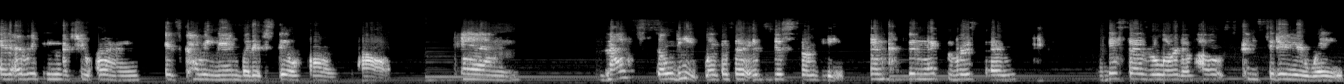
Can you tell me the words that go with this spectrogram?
And everything that you earn is coming in, but it's still falling out. And that's so deep. Like I said, it's just so deep. And the next verse says, This says the Lord of hosts, consider your ways.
